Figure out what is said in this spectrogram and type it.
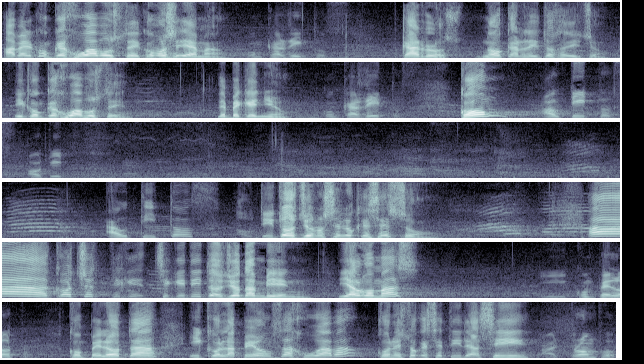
A ver, ¿con qué jugaba usted? ¿Cómo se llama? Con carritos. Carlos, ¿no? Carlitos ha dicho. ¿Y con qué jugaba usted? De pequeño. Con carritos. ¿Con? Autitos. Autitos. Autitos. Autitos, yo no sé lo que es eso. Ah, coches chiqui- chiquititos, yo también. ¿Y algo más? Y con pelota. Con pelota. ¿Y con la peonza jugaba? Con esto que se tira así. Al trompo.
